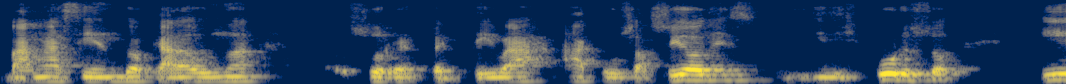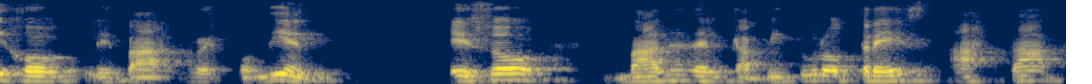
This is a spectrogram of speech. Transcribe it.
van haciendo cada una sus respectivas acusaciones y discursos y Job les va respondiendo. Eso va desde el capítulo 3 hasta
